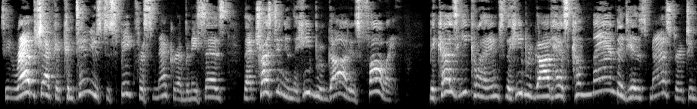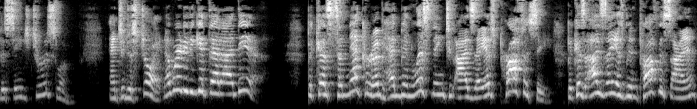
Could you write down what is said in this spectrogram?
See, Rabshakeh continues to speak for Sennacherib, and he says that trusting in the Hebrew God is folly because he claims the Hebrew God has commanded his master to besiege Jerusalem and to destroy it. Now, where did he get that idea? Because Sennacherib had been listening to Isaiah's prophecy. Because Isaiah has been prophesying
